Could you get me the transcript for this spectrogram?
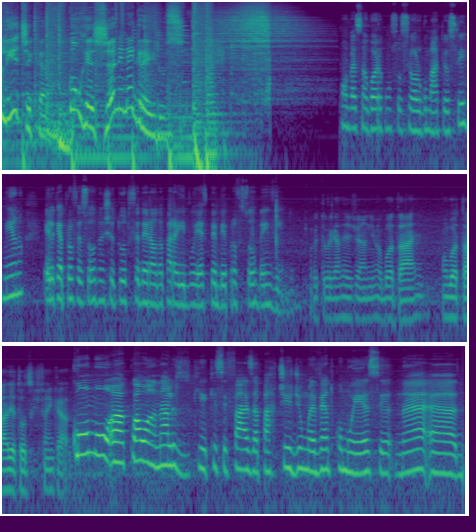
Política, com Rejane Negreiros. Conversa agora com o sociólogo Matheus Firmino, ele que é professor do Instituto Federal da Paraíba, o IFPB. Professor, bem-vindo. Muito obrigado, Rejane. Uma boa tarde. Uma boa tarde a todos que estão em casa. Como, uh, qual a análise que, que, se faz a partir de um evento como esse, né, uh,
